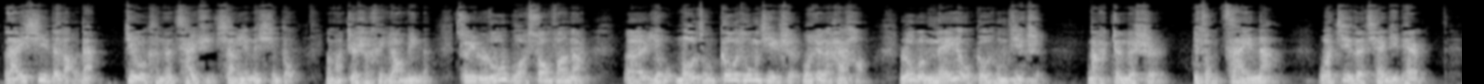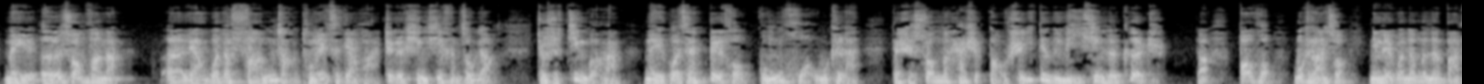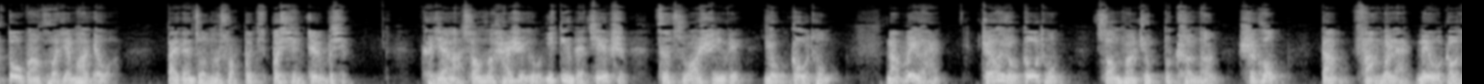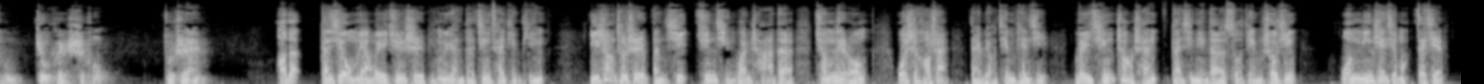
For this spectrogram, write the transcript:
来袭的导弹就有可能采取相应的行动，那么这是很要命的。所以如果双方啊呃有某种沟通机制，我觉得还好；如果没有沟通机制，那真的是一种灾难。我记得前几天美俄双方啊。呃，两国的防长通了一次电话，这个信息很重要。就是尽管啊，美国在背后拱火乌克兰，但是双方还是保持一定的理性和克制，对吧？包括乌克兰说：“你美国能不能把多管火箭炮给我？”拜登总统说：“不，不行，这个不行。”可见啊，双方还是有一定的节制。这主要是因为有沟通。那未来只要有沟通，双方就不可能失控；但反过来，没有沟通就会失控。主持人。好的，感谢我们两位军事评论员的精彩点评。以上就是本期军情观察的全部内容。我是郝帅，代表节目编辑卫青、赵晨，感谢您的锁定收听。我们明天节目再见。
